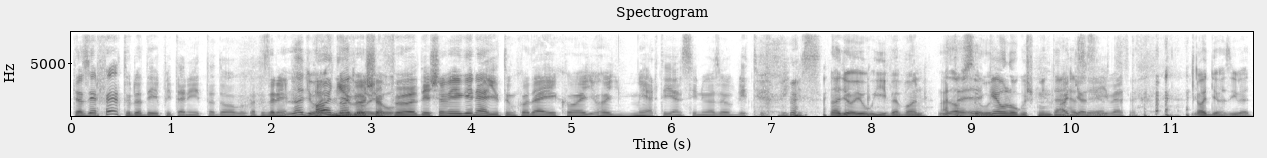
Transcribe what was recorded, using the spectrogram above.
De azért fel tudod építeni itt a dolgokat. Azért Nagyon- nagyon, annyi nagyon öbös a jó. föld, és a végén eljutunk odáig, hogy, hogy miért ilyen színű az öblítő víz. Nagyon jó íve van. Hát Hát Abszolút. geológus mindenhez Adja az ért. ívet. Adja az ívet.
